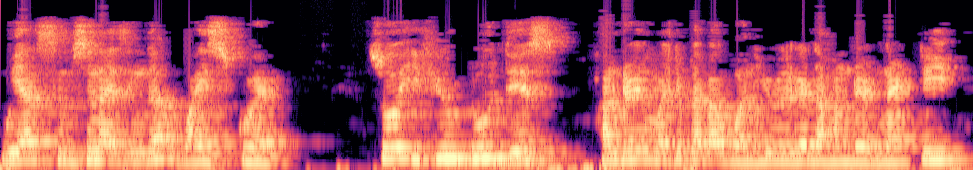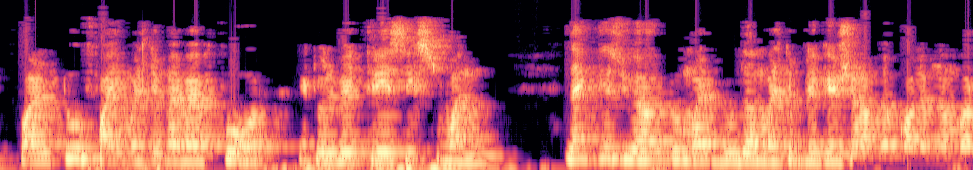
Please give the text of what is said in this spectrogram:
we are Simpsonizing the y square. So if you do this 100 multiplied by 1 you will get the 100 90.25 multiplied by 4 it will be 361 like this you have to do the multiplication of the column number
